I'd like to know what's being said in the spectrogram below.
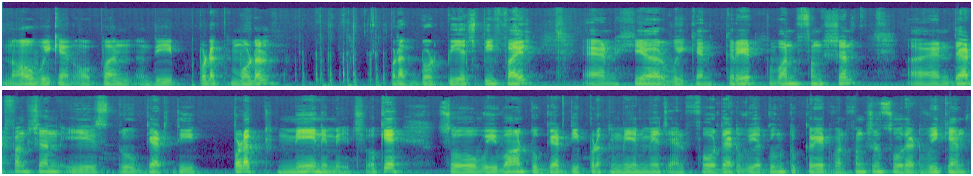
now we can open the product model product.php file and here we can create one function and that function is to get the product main image okay? So we want to get the product main image and for that we are going to create one function so that we can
